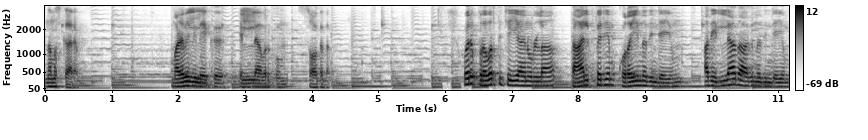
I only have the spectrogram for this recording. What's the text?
നമസ്കാരം. മഴവില്ലിലേക്ക് എല്ലാവർക്കും സ്വാഗതം. ഒരു പ്രവൃത്തി ചെയ്യാനുള്ള താല്പര്യം കുറയുന്നതിന്റെയും അതില്ലാതാകുന്നതിന്റെയും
